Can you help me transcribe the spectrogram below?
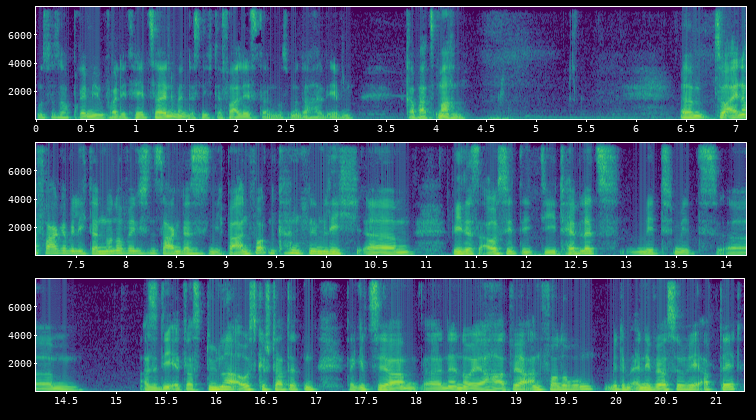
muss es auch Premium-Qualität sein. wenn das nicht der Fall ist, dann muss man da halt eben Rabatz machen. Ähm, zu einer Frage will ich dann nur noch wenigstens sagen, dass ich es nicht beantworten kann, nämlich ähm, wie das aussieht, die, die Tablets mit, mit ähm, also die etwas dünner ausgestatteten. Da gibt es ja äh, eine neue Hardware-Anforderung mit dem Anniversary Update,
